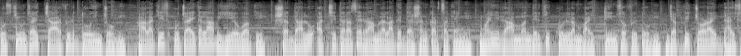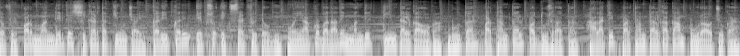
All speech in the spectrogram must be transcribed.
उसकी ऊंचाई चार फीट दो इंच होगी। हालाँकि इस ऊंचाई का लाभ ये होगा कि श्रद्धालु अच्छी तरह से रामलला के दर्शन कर सकेंगे। वहीं राम मंदिर की कुल लंबाई 300 फीट होगी, जबकि चौड़ाई 250 फीट, और मंदिर के शिखर तक की ऊंचाई करीब करीब एक सौ इकसठ फीट होगी। वहीं आपको बता दें, मंदिर तीन तल का होगा। भूतल प्रथम तल और दूसरा तल। हालाँकि प्रथम तल का काम पूरा हो चुका है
